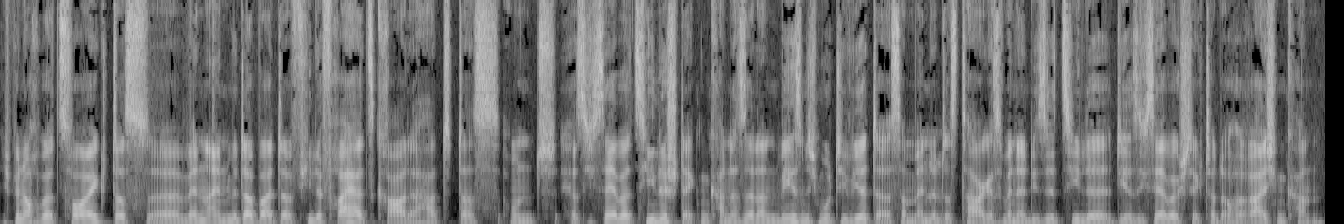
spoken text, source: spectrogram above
ich bin auch überzeugt, dass äh, wenn ein Mitarbeiter viele Freiheitsgrade hat dass, und er sich selber Ziele stecken kann, dass er dann wesentlich motivierter ist am Ende mhm. des Tages, wenn er diese Ziele, die er sich selber gesteckt hat, auch erreichen kann.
